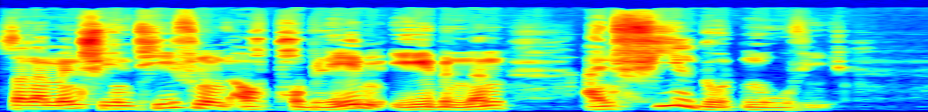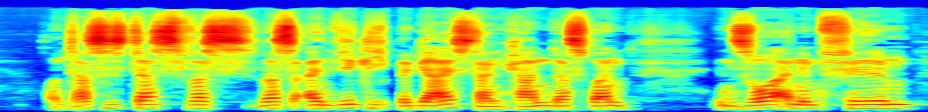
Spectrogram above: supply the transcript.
seiner menschlichen Tiefen und auch Problemebenen ein Feel-Good-Movie. Und das ist das, was, was einen wirklich begeistern kann, dass man in so einem Film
